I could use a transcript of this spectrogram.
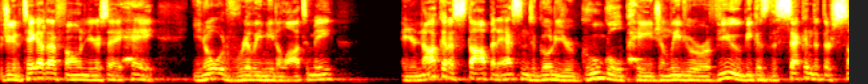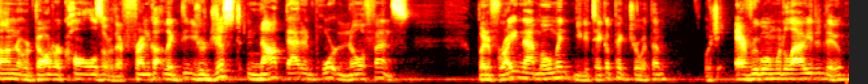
But you're going to take out that phone. And you're going to say, "Hey, you know what would really mean a lot to me? And you're not going to stop and ask them to go to your Google page and leave you a review because the second that their son or daughter calls or their friend calls, like you're just not that important. No offense. But if right in that moment you could take a picture with them, which everyone would allow you to do,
